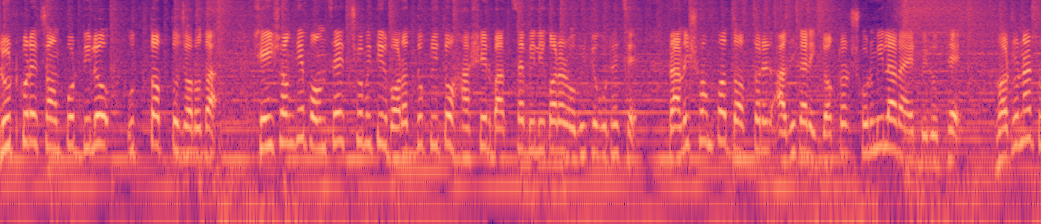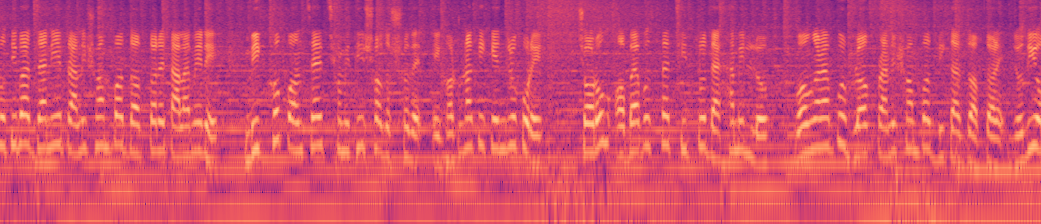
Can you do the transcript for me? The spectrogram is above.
লুট করে চম্পট দিল উত্তপ্ত জনতা। সেই সঙ্গে পঞ্চায়েত সমিতির বরাদ্দকৃত হাঁসের বাচ্চা বিলি করার অভিযোগ উঠেছে প্রাণী সম্পদ দপ্তরের আধিকারিক ডক্টর শর্মিলা রায়ের বিরুদ্ধে। ঘটনার প্রতিবাদ জানিয়ে প্রাণী সম্পদ দপ্তরে তালা মেরে বিক্ষোভ পঞ্চায়েত সমিতির সদস্যদের। এই ঘটনাকে কেন্দ্র করে চরম অব্যবস্থার চিত্র দেখা মিলল গঙ্গারামপুর ব্লক প্রাণী সম্পদ বিকাশ দপ্তরে। যদিও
